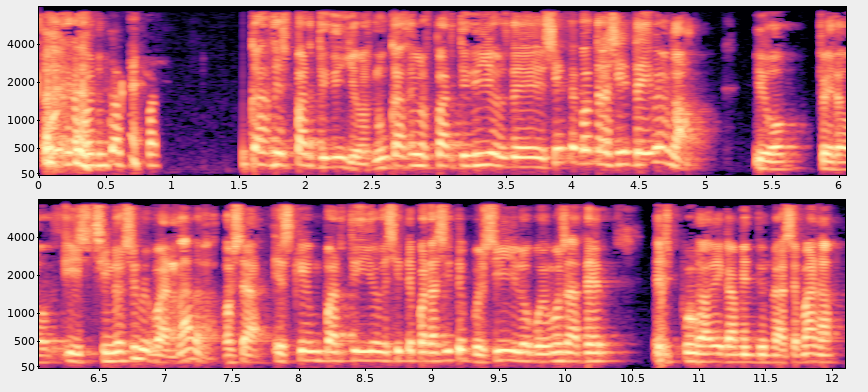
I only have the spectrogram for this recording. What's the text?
nunca, haces partidillos, nunca hacemos partidillos de 7 contra 7 y venga. Digo, pero ¿y si no sirve para nada? O sea, es que un partidillo de 7 para 7, pues sí, lo podemos hacer esporádicamente una semana,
